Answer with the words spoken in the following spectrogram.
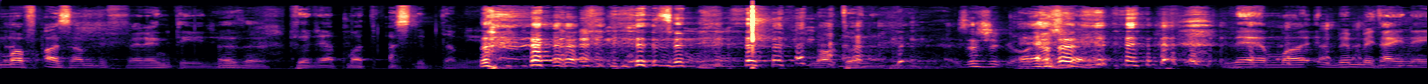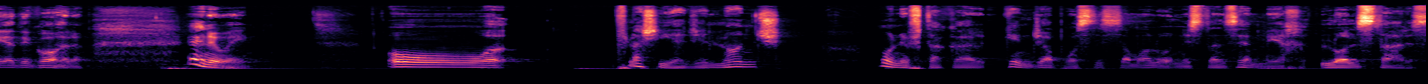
ma f'qasam differenti. Fir-rap ma tqas li bda Le, ma minn meta jnejja dik oħra. Anyway, u Flaxija ġie l-launch u niftakar kien ġa post issa magħluq nista' nsemmih l-All Stars.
